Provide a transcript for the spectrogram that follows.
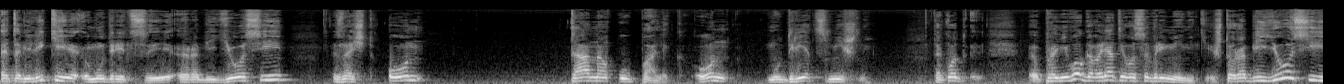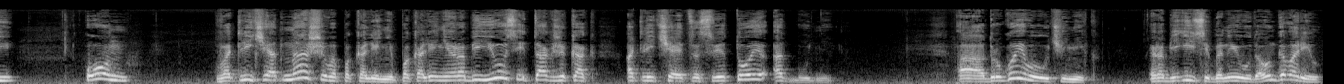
это великие мудрецы, Раби Йоси, значит, он Тана Упалик, он мудрец Мишны. Так вот, э, про него говорят его современники, что Раби Йоси, он, в отличие от нашего поколения, поколение Раби Йоси, так же, как отличается святое от будней. А другой его ученик, Раби Иси бен Иуда, он говорил,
